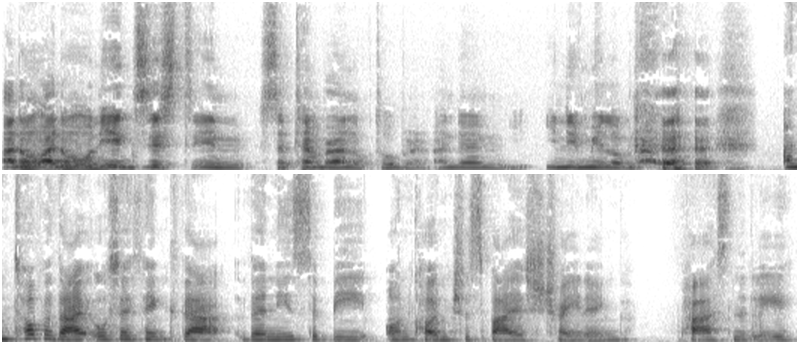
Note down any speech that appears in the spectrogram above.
I don't I don't only exist in September and October, and then you leave me alone. On top of that, I also think that there needs to be unconscious bias training personally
